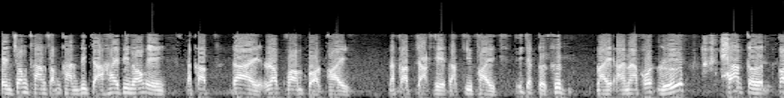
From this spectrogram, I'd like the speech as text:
เป็นช่องทางสำคัญที่จะให้พี่น้องเองนะครับ ได้รับความปลอดภัยนะครับจากเหตุอัคคีภัยที่จะเกิดขึ้นในอนาคตหรือถ้าเกิดก็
